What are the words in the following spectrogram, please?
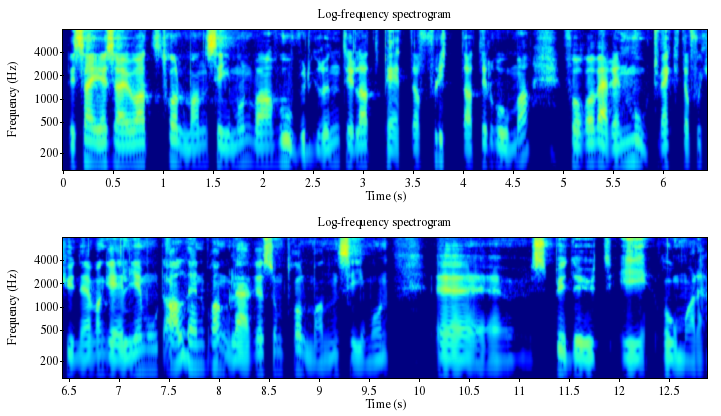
Det sies òg at trollmannen Simon var hovedgrunnen til at Peter flytta til Roma for å være en motvekt og forkynne evangeliet mot all den vranglære som trollmannen Simon eh, spydde ut i Roma der.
